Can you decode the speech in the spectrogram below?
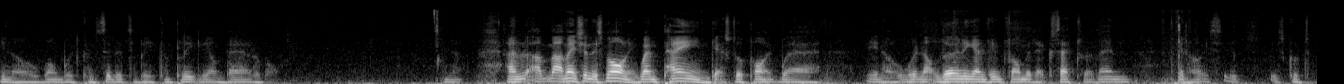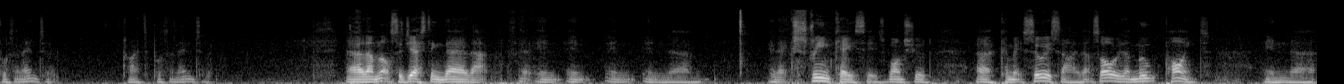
you know, one would consider to be completely unbearable. You know? And um, I mentioned this morning, when pain gets to a point where, you know, we're not learning anything from it, etc., then, you know, it's, it's, it's good to put an end to it. Try to put an end to it. Now, I'm not suggesting there that in, in, in, in, um, in extreme cases one should uh, commit suicide. That's always a moot point in, uh,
